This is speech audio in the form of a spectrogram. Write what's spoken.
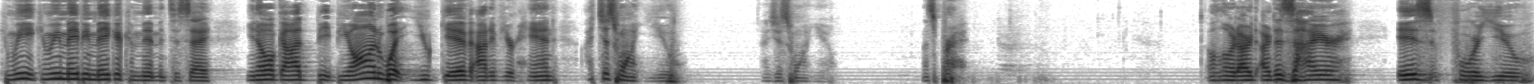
can we, can we maybe make a commitment to say, you know what, God, be, beyond what you give out of your hand, I just want you. I just want you. Let's pray. Oh Lord, our, our desire is for you.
